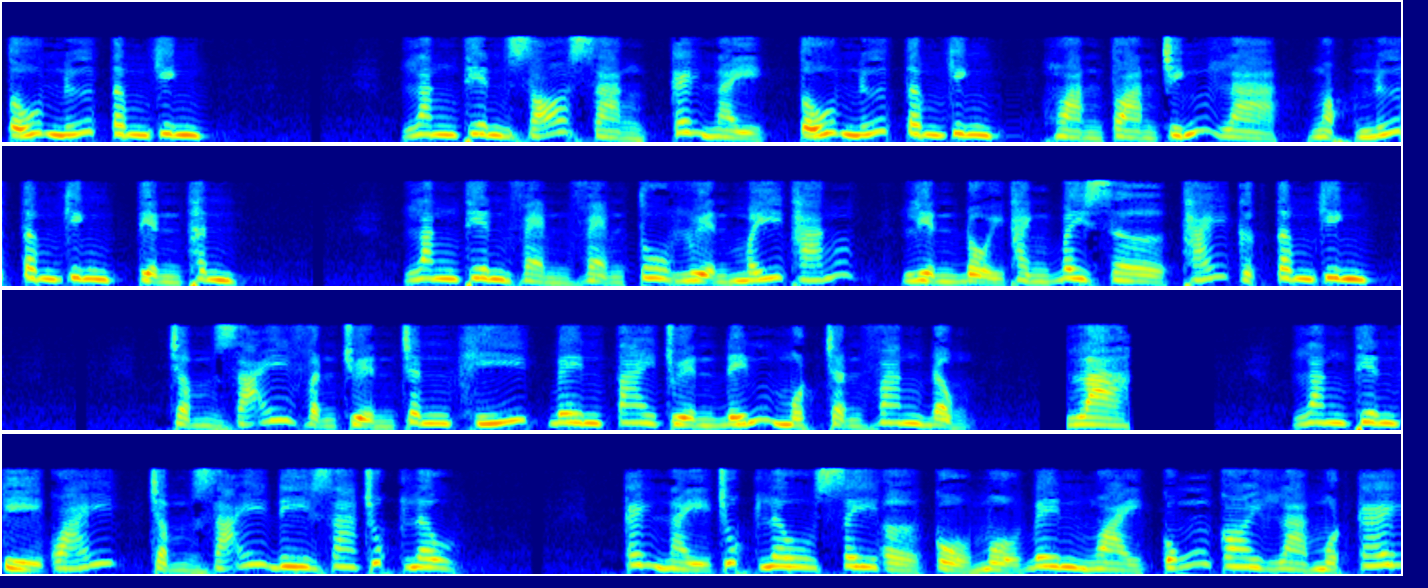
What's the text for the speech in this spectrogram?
tố nữ tâm kinh. Lăng Thiên rõ ràng cái này tố nữ tâm kinh hoàn toàn chính là ngọc nữ tâm kinh tiền thân. Lăng Thiên vẹn vẹn tu luyện mấy tháng, liền đổi thành bây giờ thái cực tâm kinh. chậm rãi vận chuyển chân khí bên tai truyền đến một trận vang động. Là Lăng Thiên kỳ quái, chậm rãi đi ra trúc lâu. Cái này trúc lâu xây ở cổ mộ bên ngoài cũng coi là một cái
